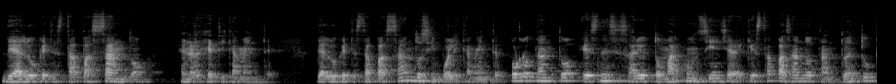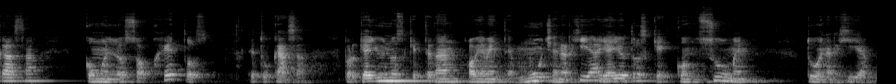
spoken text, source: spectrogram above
de algo que te está pasando energéticamente, de algo que te está pasando simbólicamente. Por lo tanto, es necesario tomar conciencia de qué está pasando tanto en tu casa como en los objetos de tu casa. Porque hay unos que te dan, obviamente, mucha energía y hay otros que consumen tu energía.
